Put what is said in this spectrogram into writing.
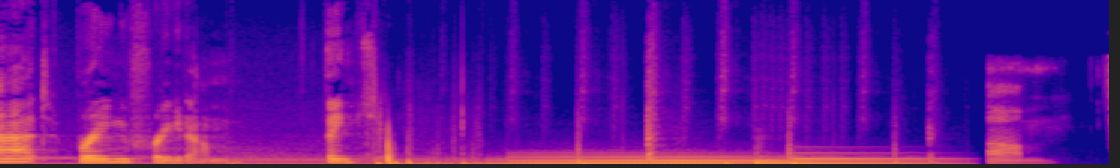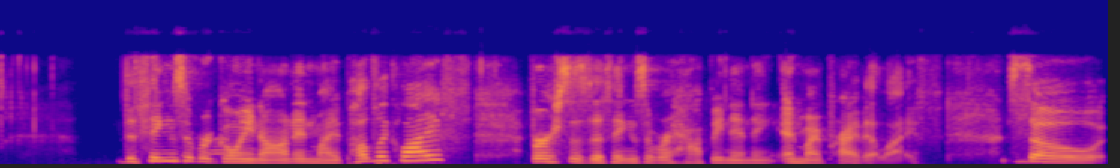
at Bring Freedom. Thank you. Um, the things that were going on in my public life versus the things that were happening in, in my private life. So,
